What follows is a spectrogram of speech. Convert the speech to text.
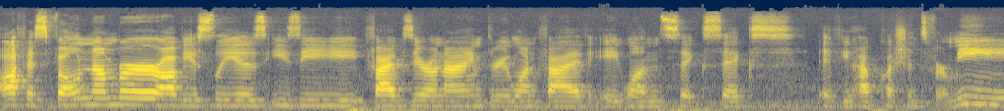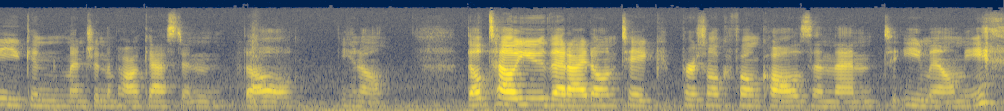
office phone number obviously is easy 509 315 8166. If you have questions for me, you can mention the podcast and they'll, you know, they'll tell you that I don't take personal phone calls and then to email me.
